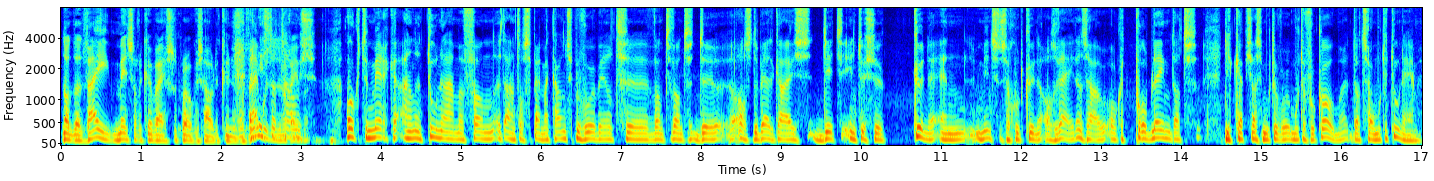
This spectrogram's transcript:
dan dat wij menselijkerwijs gesproken zouden kunnen. Want wij En is moeten dat trouwens even... ook te merken aan een toename van het aantal spamaccounts bijvoorbeeld? Eh, want want de, als de bad guys dit intussen kunnen en minstens zo goed kunnen als wij, dan zou ook het probleem dat die captcha's moeten, moeten voorkomen, dat zou moeten toenemen.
